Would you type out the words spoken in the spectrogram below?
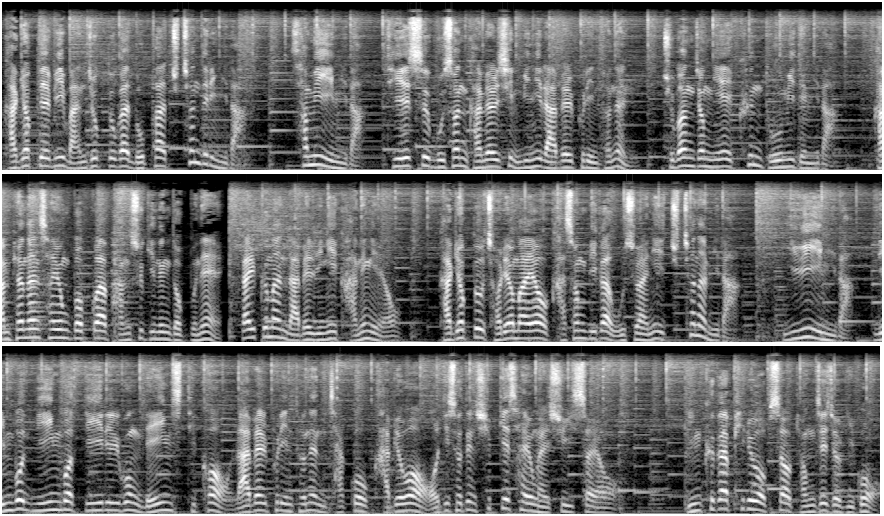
가격 대비 만족도가 높아 추천드립니다. 3위입니다. DS 무선 가멸식 미니 라벨 프린터는 주방 정리에 큰 도움이 됩니다. 간편한 사용법과 방수 기능 덕분에 깔끔한 라벨링이 가능해요. 가격도 저렴하여 가성비가 우수하니 추천합니다. 2위입니다. 림봇 미인봇 D110 네임 스티커 라벨 프린터는 작고 가벼워 어디서든 쉽게 사용할 수 있어요. 잉크가 필요 없어 경제적이고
